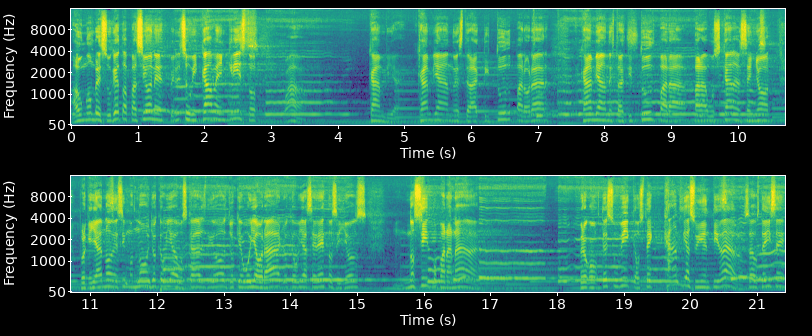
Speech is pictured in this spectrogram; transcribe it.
A un hombre sujeto a pasiones, pero él se ubicaba en Cristo. Wow, cambia, cambia nuestra actitud para orar, cambia nuestra actitud para, para buscar al Señor. Porque ya no decimos, no, yo que voy a buscar a Dios, yo que voy a orar, yo que voy a hacer esto, si yo no sirvo para nada. Pero cuando usted se ubica, usted cambia su identidad. O sea, usted dice,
